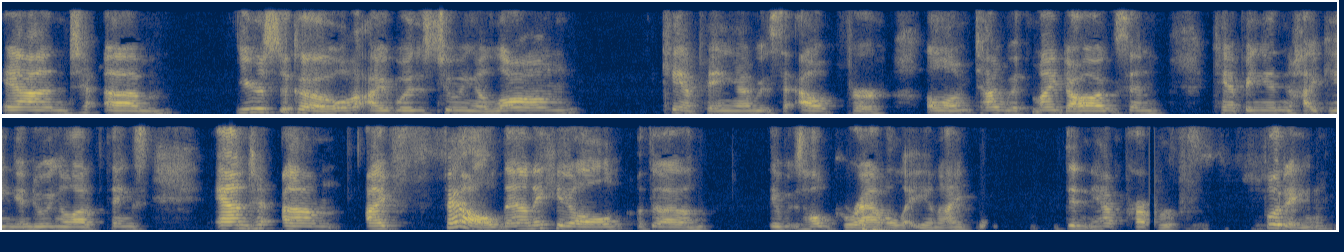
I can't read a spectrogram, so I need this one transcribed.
And um, years ago, I was doing a long camping. I was out for a long time with my dogs and camping and hiking and doing a lot of things. And um, I fell down a hill. The it was all gravelly, and I didn't have proper footing.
